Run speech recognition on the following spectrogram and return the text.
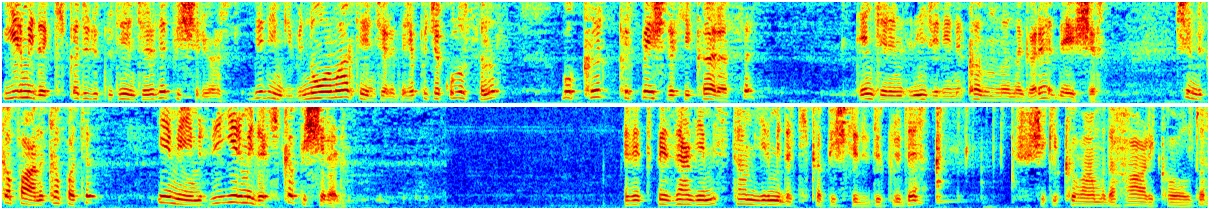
20 dakika düdüklü tencerede pişiriyoruz. Dediğim gibi normal tencerede yapacak olursanız bu 40-45 dakika arası tencerenizin inceliğine kalınlığına göre değişir. Şimdi kapağını kapatıp yemeğimizi 20 dakika pişirelim. Evet bezelyemiz tam 20 dakika pişti düdüklüde. Şu şekil kıvamı da harika oldu.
